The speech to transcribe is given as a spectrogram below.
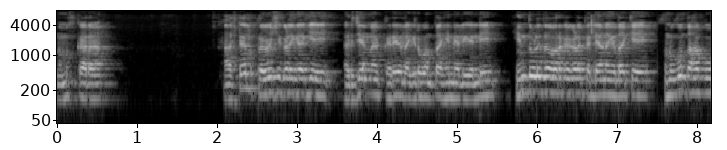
ನಮಸ್ಕಾರ. ಹಾಸ್ಟೆಲ್ ಪ್ರವೇಶಗಳಿಗಾಗಿ ಅರ್ಜಿಯನ್ನ ಕರೆಯಲಾಗಿರುವಂತಹ ಹಿನ್ನೆಲೆಯಲ್ಲಿ ಹಿಂದುಳಿದ ವರ್ಗಗಳ ಕಲ್ಯಾಣ ಇಲಾಖೆ ಹುನಗುಂದ ಹಾಗೂ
